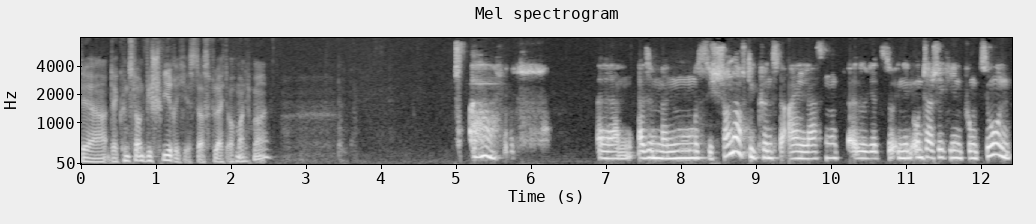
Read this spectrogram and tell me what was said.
der der Künstler und wie schwierig ist das vielleicht auch manchmal? Oh, ähm, also man muss sich schon auf die Künste einlassen. Also jetzt so in den unterschiedlichen Funktionen.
